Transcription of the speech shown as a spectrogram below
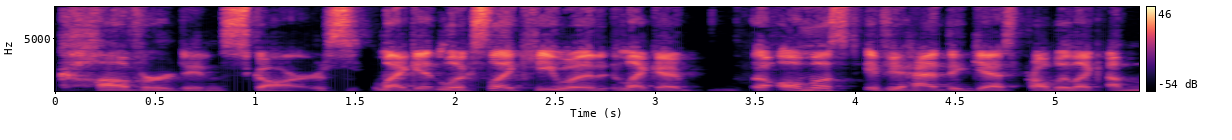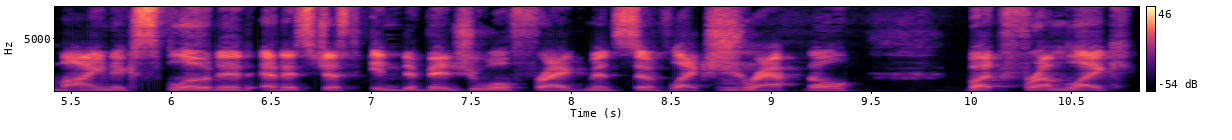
covered in scars. Like it looks like he would like a almost if you had to guess, probably like a mine exploded and it's just individual fragments of like mm. shrapnel. But from like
